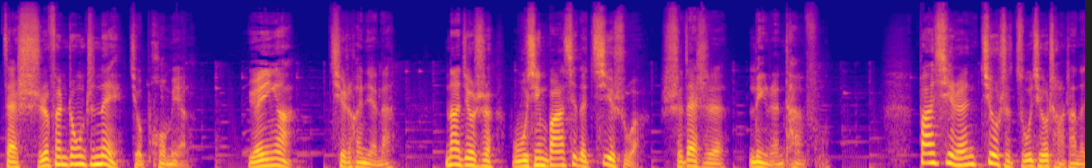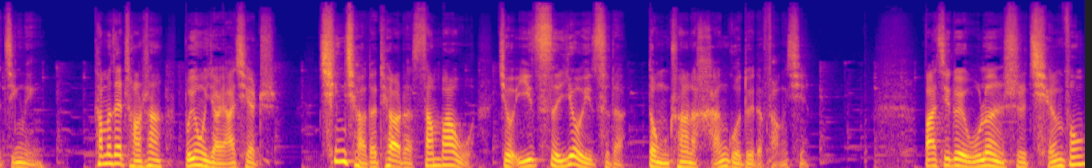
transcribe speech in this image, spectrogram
在十分钟之内就破灭了。原因啊，其实很简单，那就是五星巴西的技术啊，实在是令人叹服。巴西人就是足球场上的精灵，他们在场上不用咬牙切齿，轻巧地跳着桑巴舞，就一次又一次的。洞穿了韩国队的防线。巴西队无论是前锋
